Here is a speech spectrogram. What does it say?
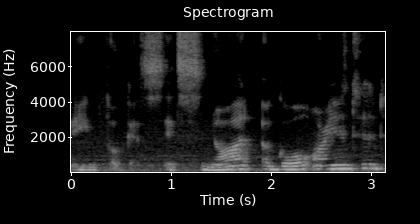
main focus. It's not a goal oriented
